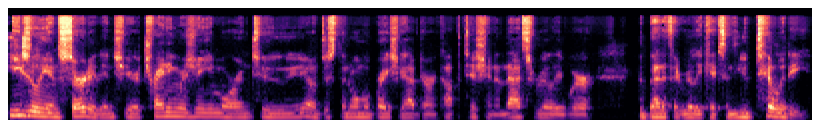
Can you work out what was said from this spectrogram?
easily inserted into your training regime or into you know just the normal breaks you have during competition and that's really where the benefit really kicks in. The utility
